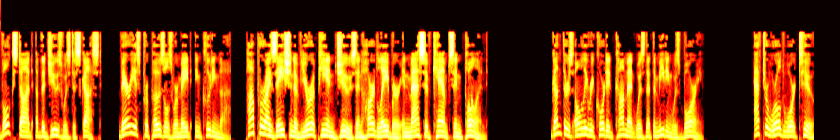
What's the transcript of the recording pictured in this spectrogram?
Volkstod of the Jews was discussed. Various proposals were made, including the pauperization of European Jews and hard labor in massive camps in Poland. Gunther's only recorded comment was that the meeting was boring. After World War II,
